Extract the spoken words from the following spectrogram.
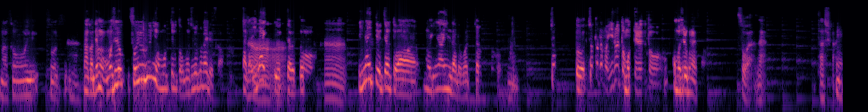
まあそういう、そうです。なんかでも面白、そういうふうに思ってると面白くないですか？なんかいないって言っちゃうと、うん。いないって言っちゃうとは、もういないんだで終わっちゃうと、うんちょっと、ちょっとでもいると思ってると面白くないですか？そうやね。確かに。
